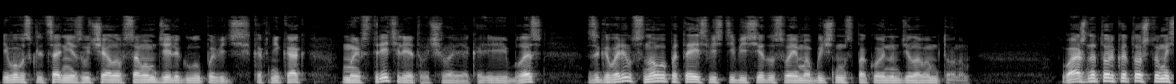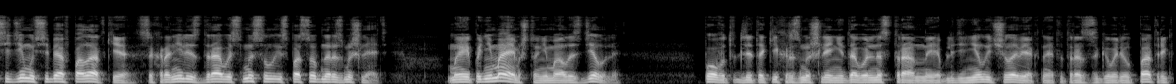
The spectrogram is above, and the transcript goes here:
Его восклицание звучало в самом деле глупо, ведь, как-никак, мы встретили этого человека, и Блесс заговорил снова, пытаясь вести беседу своим обычным спокойным деловым тоном. «Важно только то, что мы сидим у себя в палатке, сохранили здравый смысл и способны размышлять. Мы понимаем, что немало сделали». Повод для таких размышлений довольно странный. Обледенелый человек, на этот раз заговорил Патрик.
